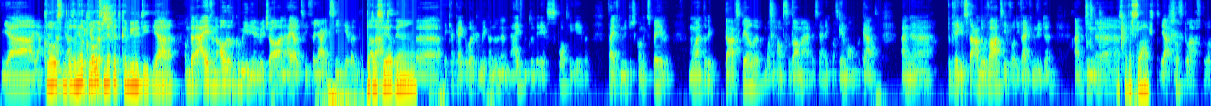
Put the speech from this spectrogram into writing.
ja, ja. close, ja, dat is een heel close-knitted community. Ja, Ja, omdat hij is een oudere comedian, weet je wel. En hij had zoiets van, ja, ik zie hier een talent. potentieel, ja. Eh, ik ga kijken wat ik ermee kan doen. En hij heeft me toen de eerste spot gegeven. Vijf minuutjes kon ik spelen. Op het moment dat ik daar speelde, was in Amsterdam ergens. Ja, en ik was helemaal onbekend. En eh, toen kreeg ik een staande ovatie voor die vijf minuten. En toen, eh, Als je verslaafd. ja, het was klaar. Toen was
